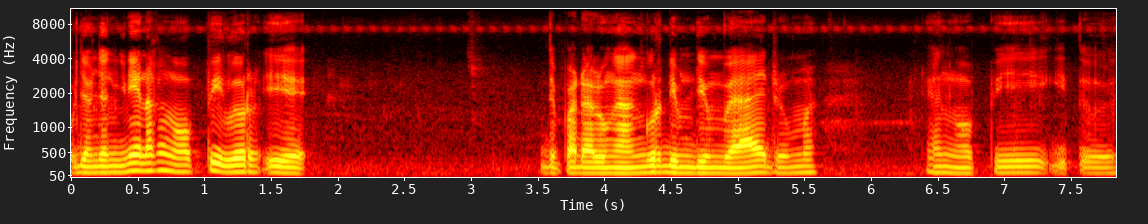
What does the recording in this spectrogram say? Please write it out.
Hujan-hujan gini enaknya ngopi lur. Iya. Daripada lu nganggur diem-diem baik di rumah. Kan ngopi gitu.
